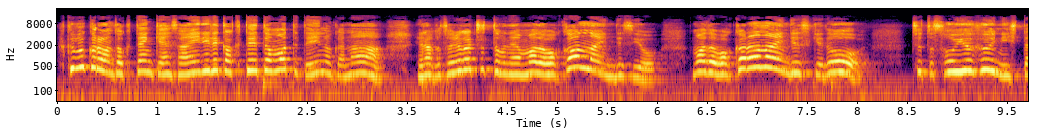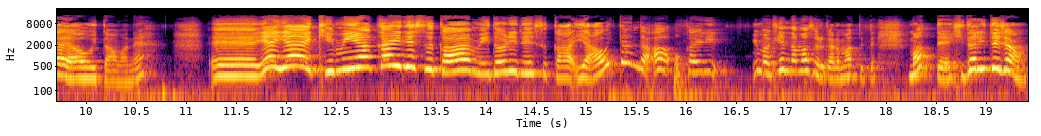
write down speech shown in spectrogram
福袋の特典券3入りで確定と思ってていいのかな？いや、なんかそれがちょっとね、まだわかんないんですよ。まだわからないんですけど、ちょっとそういう風にしたい、葵たんはね。えー、やいやい、君赤いですか？緑ですか？いや、葵たんだ。あ、おかえり。今、けん玉するから待ってて。待って、左手じゃん。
